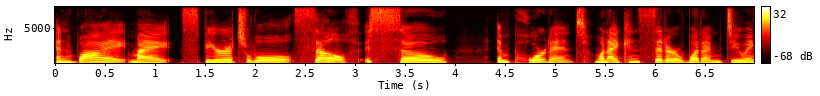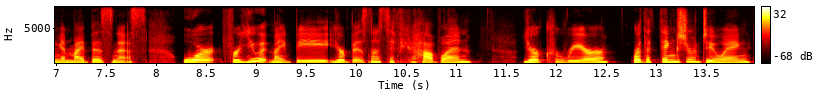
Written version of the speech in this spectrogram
and why my spiritual self is so important when I consider what I'm doing in my business. Or for you, it might be your business if you have one your career or the things you're doing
